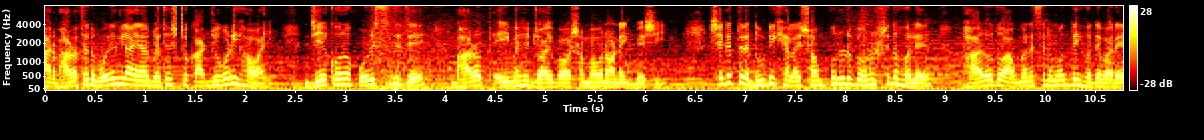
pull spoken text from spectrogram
আর ভারতের বোলিং লাইনার যথেষ্ট কার্যকরী হওয়ায় যে কোনো পরিস্থিতিতে ভারত এই ম্যাচে জয় পাওয়ার সম্ভাবনা অনেক বেশি। সেক্ষেত্রে দুটি খেলায় সম্পূর্ণরূপে অনুষ্ঠিত হলে ভারত ও আফগানিস্তানের মধ্যেই হতে পারে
